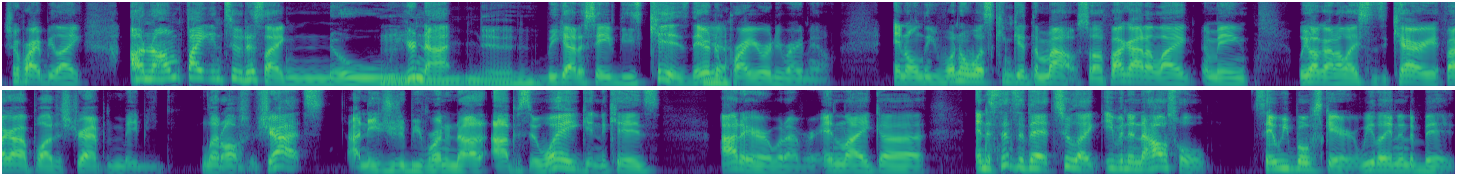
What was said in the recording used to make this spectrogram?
She'll probably be like, oh no, I'm fighting too. And it's like, no, you're not. Mm, yeah We gotta save these kids. They're Yeah. the priority right now. And only one of us can get them out. So if I gotta like, I mean, we all got a license to carry. If I gotta pull out the strap and maybe let off some shots, I need you to be running the opposite way, getting the kids out of here or whatever. And like uh in the sense of that too, like even in the household, say we both scared, we laying in the bed.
